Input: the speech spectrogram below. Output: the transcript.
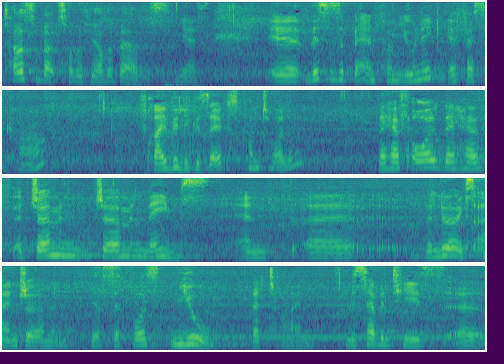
Tell us about some of the other bands. yes. Uh, this is a band from Munich, FSK, Freiwillige Selbstkontrolle. They have all they have uh, German German names, and uh, the lyrics are in German. Yes. That was new that time. In the 70s, uh,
